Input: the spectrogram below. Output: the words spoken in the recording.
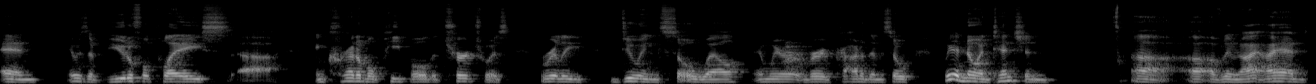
and it was a beautiful place, uh, incredible people. The church was really doing so well, and we were very proud of them. So we had no intention uh, of leaving. I, I had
